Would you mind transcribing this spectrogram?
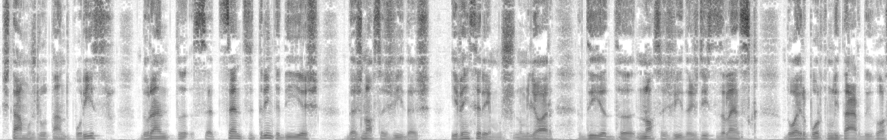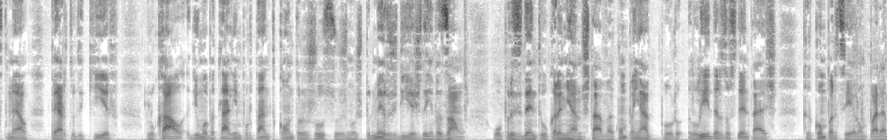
Estamos lutando por isso durante 730 dias das nossas vidas. E venceremos no melhor dia de nossas vidas, disse Zelensky, do aeroporto militar de Gostomel, perto de Kiev, local de uma batalha importante contra os russos nos primeiros dias da invasão. O presidente ucraniano estava acompanhado por líderes ocidentais que compareceram para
